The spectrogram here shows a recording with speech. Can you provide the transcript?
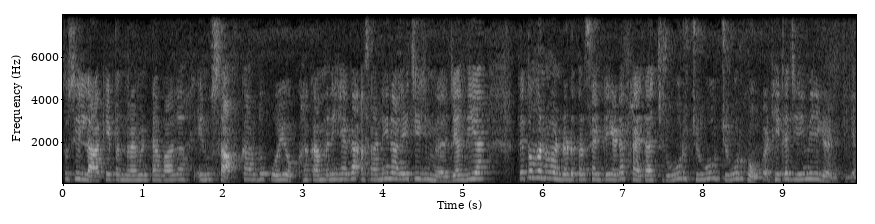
ਤੁਸੀਂ ਲਾ ਕੇ 15 ਮਿੰਟਾਂ ਬਾਅਦ ਇਹਨੂੰ ਸਾਫ਼ ਕਰ ਦਿਓ, ਕੋਈ ਔਖਾ ਕੰਮ ਨਹੀਂ ਹੈਗਾ। ਆਸਾਨੀ ਨਾਲ ਇਹ ਚੀਜ਼ ਮਿਲ ਜਾਂਦੀ ਆ। ਤੇ ਤੁਹਾਨੂੰ 100% ਜਿਹੜਾ ਫਾਇਦਾ ਜ਼ਰੂਰ ਜ਼ਰੂਰ ਜ਼ਰੂਰ ਹੋਊਗਾ, ਠੀਕ ਹੈ ਜੀ? ਇਹ ਮੇਰੀ ਗਾਰੰਟੀ ਆ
